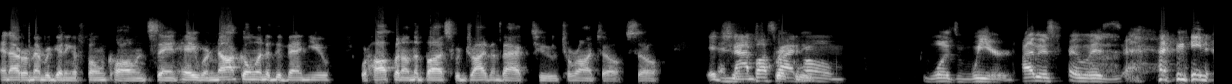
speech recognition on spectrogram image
And I remember getting a phone call and saying, "Hey, we're not going to the venue. We're hopping on the bus. We're driving back to Toronto." So it and that bus ride home was weird. I was, it was. I mean,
